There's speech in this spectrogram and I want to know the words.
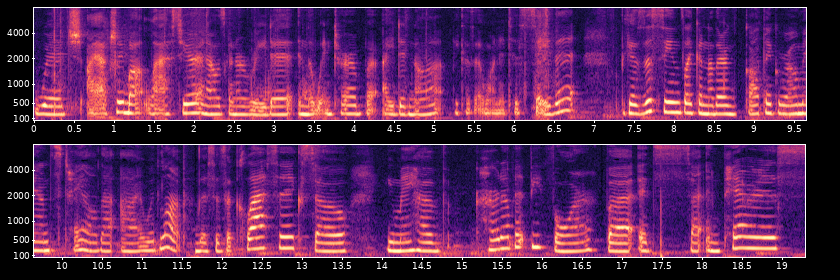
which I actually bought last year and I was gonna read it in the winter, but I did not because I wanted to save it because this seems like another gothic romance tale that I would love. This is a classic, so you may have heard of it before, but it's set in Paris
